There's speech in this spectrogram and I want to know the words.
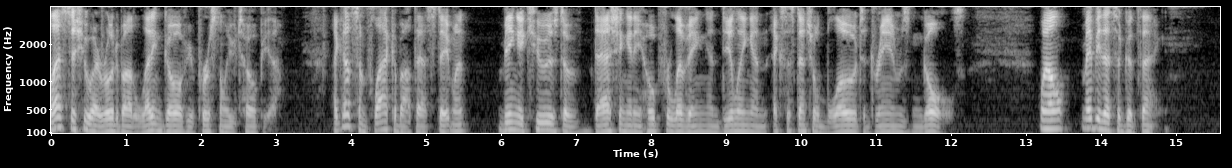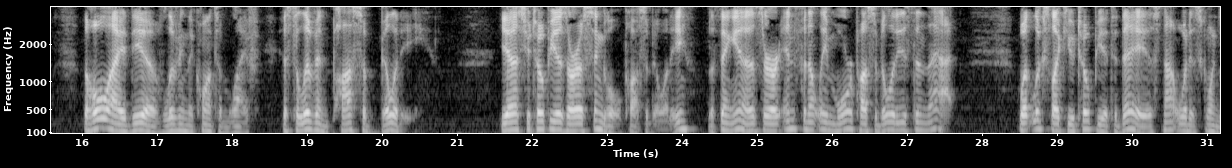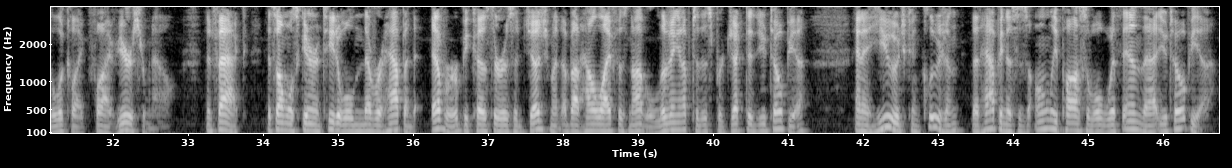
Last issue I wrote about letting go of your personal utopia. I got some flack about that statement, being accused of dashing any hope for living and dealing an existential blow to dreams and goals. Well, maybe that's a good thing. The whole idea of living the quantum life is to live in possibility. Yes, utopias are a single possibility. The thing is, there are infinitely more possibilities than that. What looks like utopia today is not what it's going to look like five years from now. In fact, it's almost guaranteed it will never happen ever because there is a judgment about how life is not living up to this projected utopia and a huge conclusion that happiness is only possible within that utopia.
